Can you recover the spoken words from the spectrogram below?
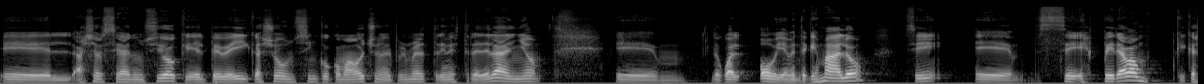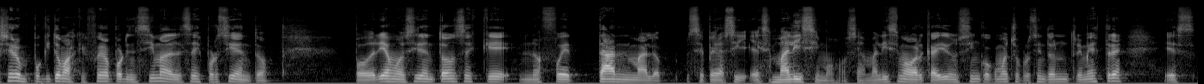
ayer se anunció que el PBI cayó un 5,8 en el primer trimestre del año, em, lo cual obviamente que es malo, ¿sí? Eh, se esperaba que cayera un poquito más, que fuera por encima del 6%. Podríamos decir entonces que no fue tan malo pero sí, es malísimo. O sea, malísimo haber caído un 5,8% en un trimestre. Es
